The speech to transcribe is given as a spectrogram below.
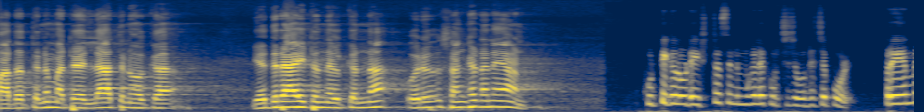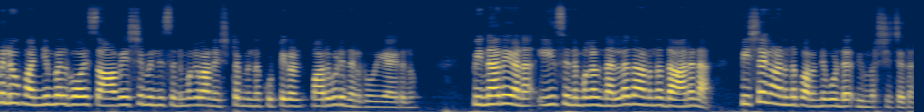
മതത്തിനും മറ്റെല്ലാത്തിനുമൊക്കെ എതിരായിട്ട് നിൽക്കുന്ന ഒരു സംഘടനയാണ്. കുട്ടികളുടെ ഇഷ്ട സിനിമകളെ കുറിച്ച് ചോദിച്ചപ്പോൾ പ്രേമലു മഞ്ഞുമ്മൽ ബോയ്സ് ആവേശം എന്നീ സിനിമകളാണ് ഇഷ്ടമെന്ന് കുട്ടികൾ മറുപടി നൽകുകയായിരുന്നു. പിന്നാലെയാണ് ഈ സിനിമകൾ നല്ലതാണെന്ന ധാരണ പിശകാണെന്ന് പറഞ്ഞുകൊണ്ട് വിമർശിച്ചത്.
